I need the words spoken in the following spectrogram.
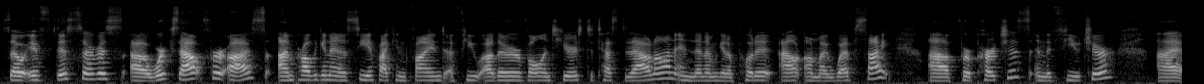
So if this service uh, works out for us, I'm probably going to see if I can find a few other volunteers to test it out on, and then I'm going to put it out on my website uh, for purchase in the future. Uh,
